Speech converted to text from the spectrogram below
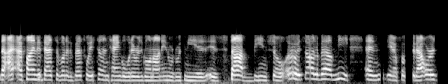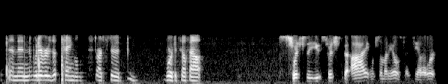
That- I, I find that that's one of the best ways to untangle whatever's going on inward with me is is stop being so oh it's all about me and you know focus it outward and then whatever's tangled starts to work itself out. Switch the you switch the I or somebody else and see how that works.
